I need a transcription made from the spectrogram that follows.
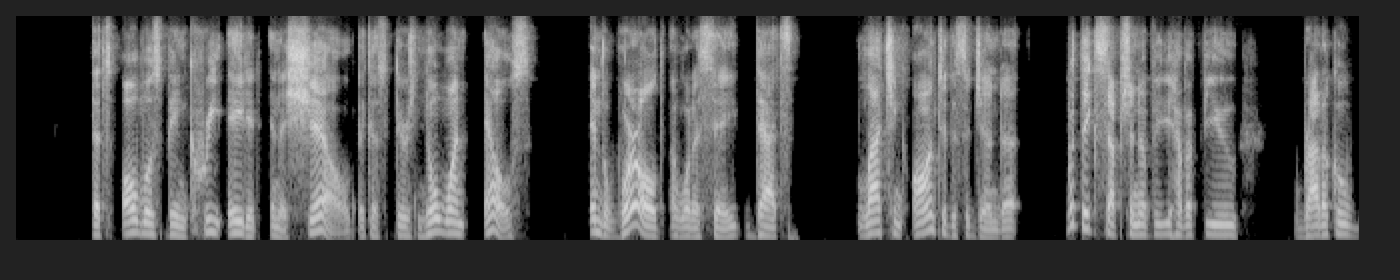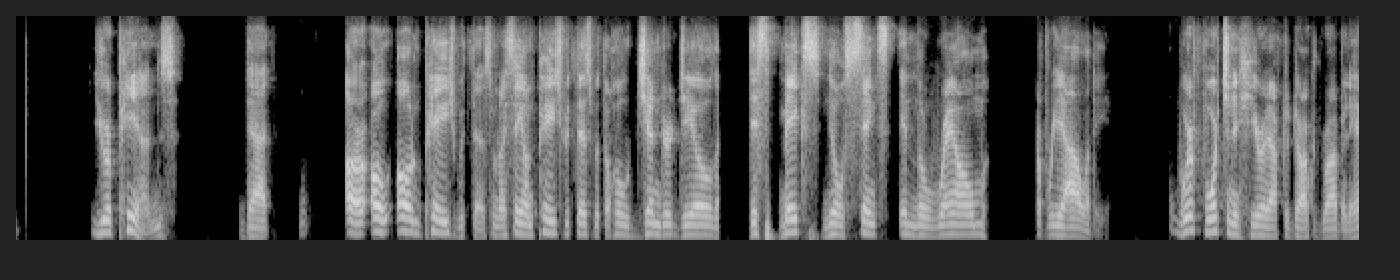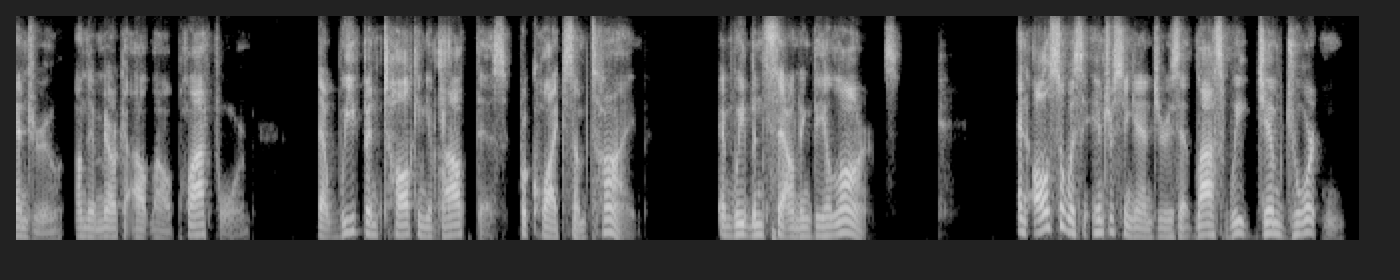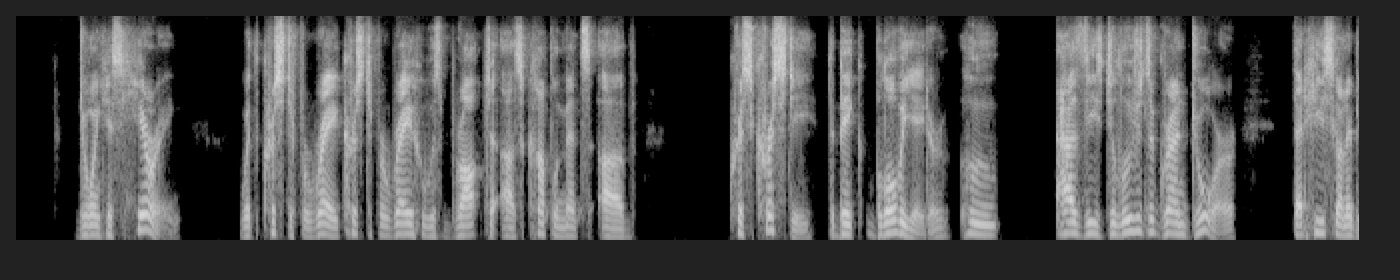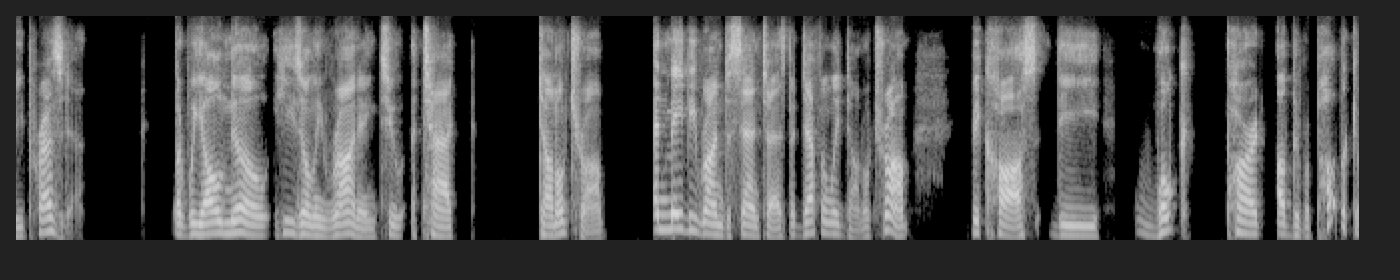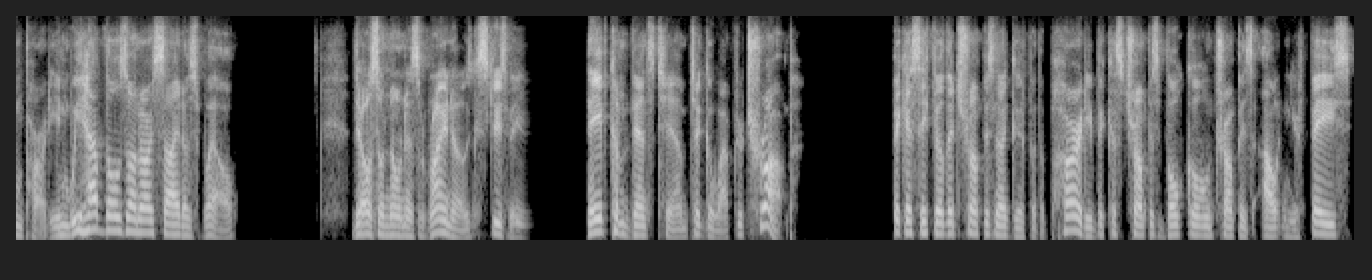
that's almost being created in a shell because there's no one else in the world, I want to say, that's latching onto this agenda, with the exception of you have a few radical Europeans that are on page with this. When I say on page with this, with the whole gender deal, this makes no sense in the realm of reality. We're fortunate here at After Dark with Rob and Andrew on the America Out Loud platform that we've been talking about this for quite some time. And we've been sounding the alarms. And also, what's interesting, Andrew, is that last week, Jim Jordan, during his hearing, with Christopher Wray. Christopher Wray, who was brought to us compliments of Chris Christie, the big bloviator, who has these delusions of grandeur that he's going to be president. But we all know he's only running to attack Donald Trump and maybe Ron DeSantis, but definitely Donald Trump, because the woke part of the Republican Party, and we have those on our side as well. They're also known as the RINOs, excuse me, they've convinced him to go after Trump because they feel that Trump is not good for the party because Trump is vocal, Trump is out in your face,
